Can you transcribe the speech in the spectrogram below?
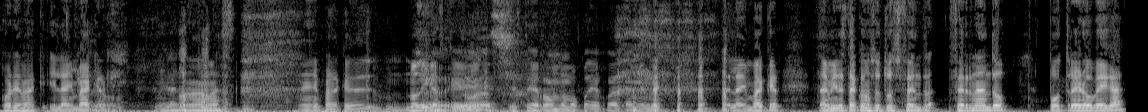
Coreback y linebacker. Mira, nada más. ¿Eh? para que no digas que este Romo no podía jugar también de, linebacker. También está con nosotros Fernando Potrero Vega,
